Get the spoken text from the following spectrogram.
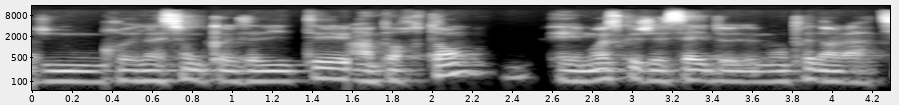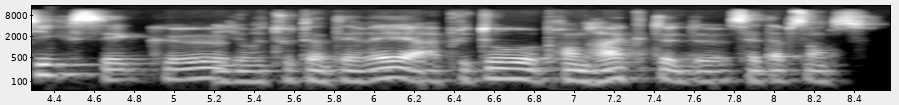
d'une relation de causalité important. Et moi, ce que j'essaye de montrer dans l'article, c'est qu'il y aurait tout intérêt à plutôt prendre acte de cette absence.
